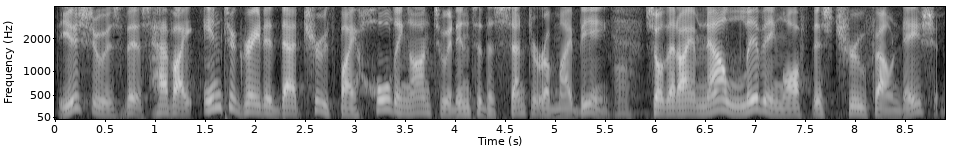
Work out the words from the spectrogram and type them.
The issue is this Have I integrated that truth by holding on to it into the center of my being oh. so that I am now living off this true foundation?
